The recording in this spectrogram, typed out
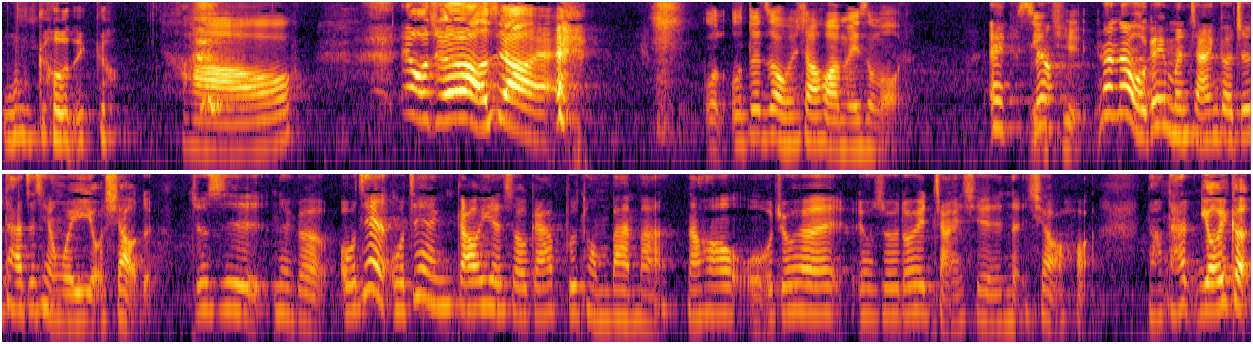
污垢的 Go。好，哎、我觉得很好笑哎、我我对这种笑话没什么哎。那那我跟你们讲一个，就是他之前唯一有效的，就是那个我之前我之前高一的时候跟他不是同班嘛，然后我就会有时候都会讲一些冷笑话，然后他有一个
